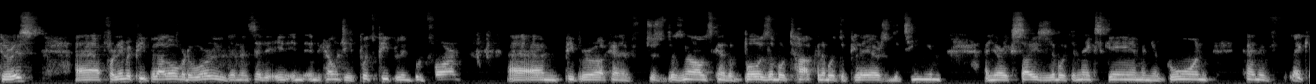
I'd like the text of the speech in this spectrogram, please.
There is uh, for Limerick people all over the world, and I said in, in, in the county, it puts people in good form. Um, people are kind of just there's always kind of a buzz about talking about the players and the team, and you're excited about the next game, and you're going kind of like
